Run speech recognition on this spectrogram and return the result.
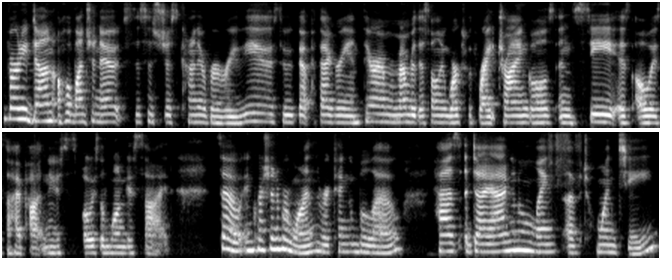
We've already done a whole bunch of notes. This is just kind of a review. So we've got Pythagorean theorem. Remember, this only works with right triangles, and C is always the hypotenuse. It's always the longest side. So in question number one, the rectangle below has a diagonal length of 20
